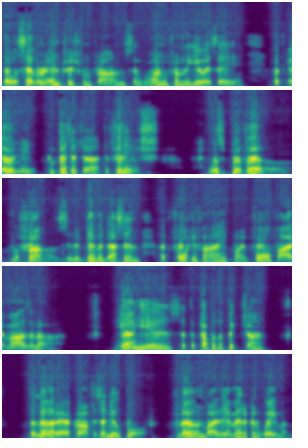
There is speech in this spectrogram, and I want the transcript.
There were several entries from France and one from the USA, but the only competitor to finish was Prevost for France in a Deperdussin at 45.45 miles an hour. Here he is at the top of the picture. The lower aircraft is a Nieuport, flown by the American Weymann.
